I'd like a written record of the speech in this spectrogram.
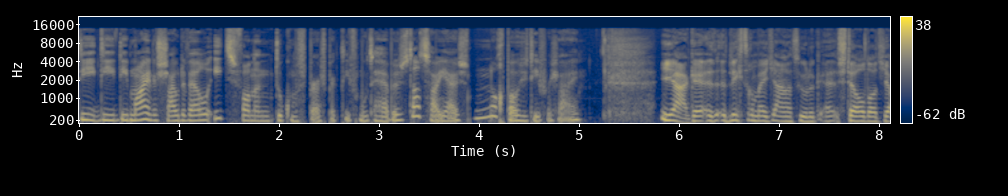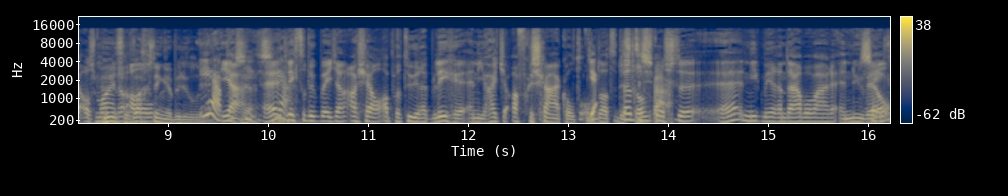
die, die, die miners zouden wel iets van een toekomstperspectief moeten hebben. Dus dat zou juist nog positiever zijn. Ja, het, het ligt er een beetje aan natuurlijk. Stel dat je als miner verwachtingen al... bedoel je? Ja, ja, precies, hè, het ligt er natuurlijk een beetje aan als je al apparatuur hebt liggen en je had je afgeschakeld omdat de stroomkosten hè, niet meer rendabel waren en nu wel.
